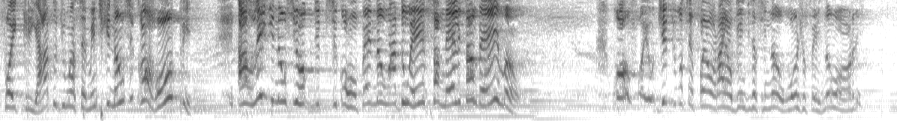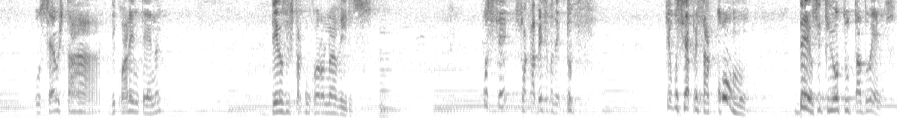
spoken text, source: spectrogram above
foi criado de uma semente que não se corrompe. Além de não se, de se corromper, não há doença nele também, irmão. Qual foi o dia que você foi orar e alguém disse assim: Não, o anjo fez, não ore. O céu está de quarentena. Deus está com coronavírus. Você, sua cabeça fazer. Porque você ia pensar: Como? Deus que criou tudo está doente.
